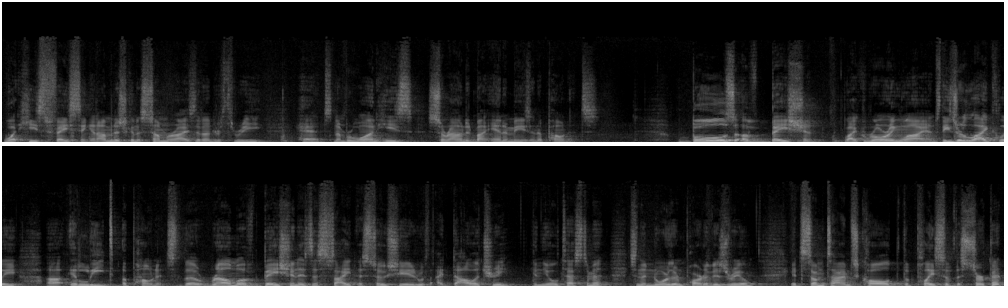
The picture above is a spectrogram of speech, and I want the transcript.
what he's facing. And I'm just going to summarize it under three heads. Number one, he's surrounded by enemies and opponents. Bulls of Bashan, like roaring lions. These are likely uh, elite opponents. The realm of Bashan is a site associated with idolatry in the Old Testament. It's in the northern part of Israel. It's sometimes called the place of the serpent.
